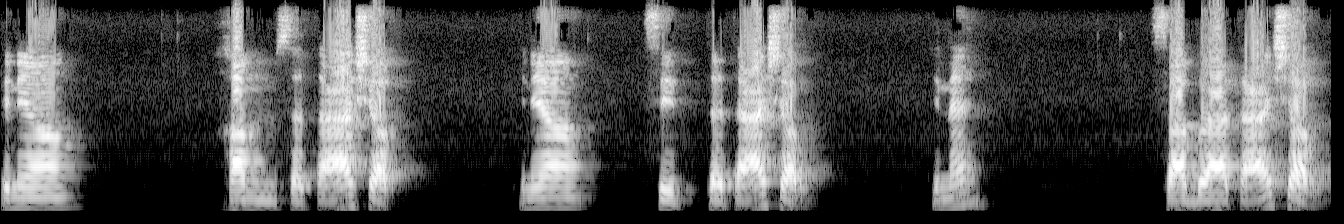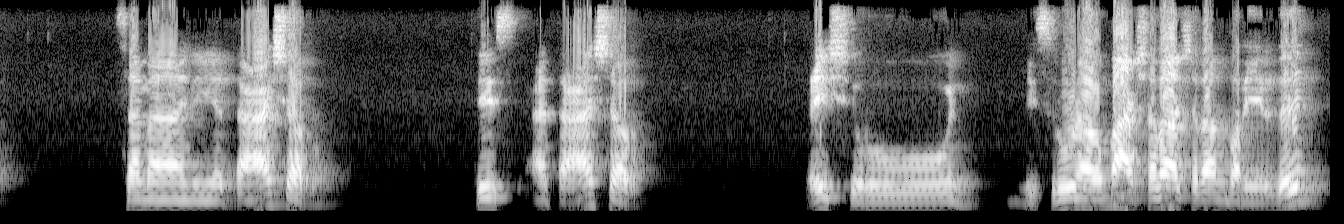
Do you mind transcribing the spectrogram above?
പിന്നെയോ ഹംസത്ത് പിന്നെയോ സിത്തത്ത് പിന്നെ സബത്ത് സമാനിയ താഷർ തിസ് അത്ത് ഐഷുറൂൻ ഇസ്രൂൻ ആകുമ്പോൾ അഷറ അഷറ എന്ന് പറയരുത്.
